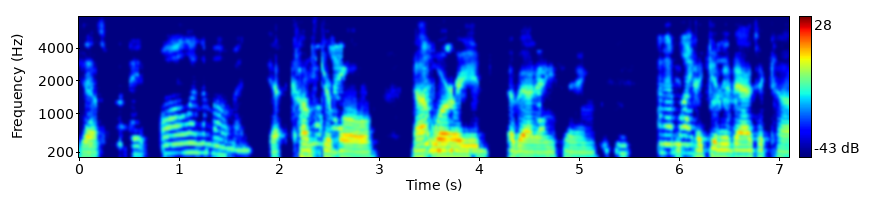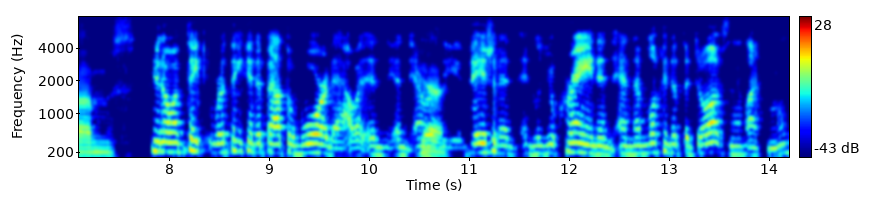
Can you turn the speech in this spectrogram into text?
Yep That's what they all in the moment. yeah And I'm like, comfortable not worried about right. anything mhm. And I'm You're like, taking it as it comes. you know, I'm thinking we're thinking about the war now and and Yeah. the invasion in, in Ukraine, and and I'm looking at the dogs, and I'm like, hmm.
